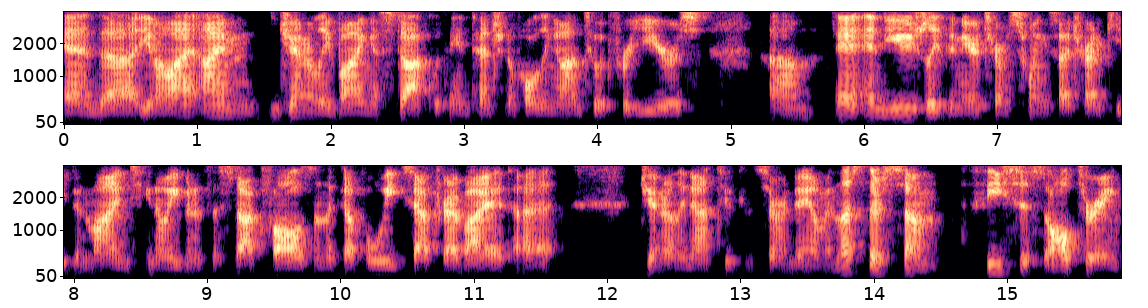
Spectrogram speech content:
And uh, you know I, i'm generally buying a stock with the intention of holding on to it for years um, and, and, usually the near term swings I try to keep in mind. You know, even if the stock falls in the couple weeks after I buy it, uh, generally not too concerned. You unless there's some thesis altering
